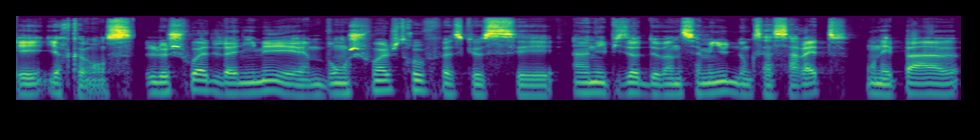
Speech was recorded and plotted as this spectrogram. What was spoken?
et il recommence. Le choix de l'animé est un bon choix, je trouve, parce que c'est un épisode de 25 minutes, donc ça s'arrête. On n'est pas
